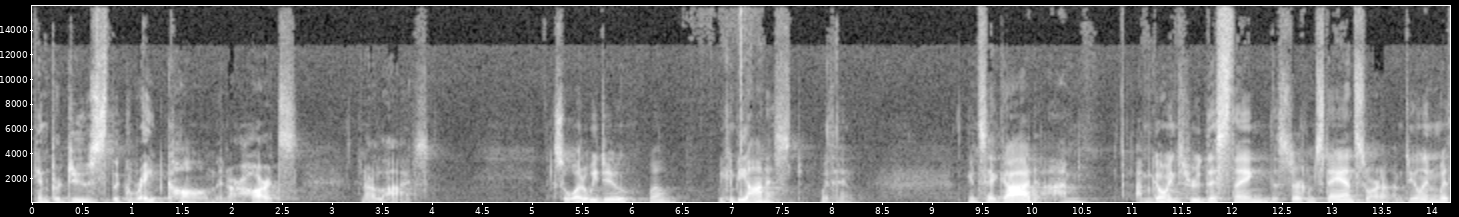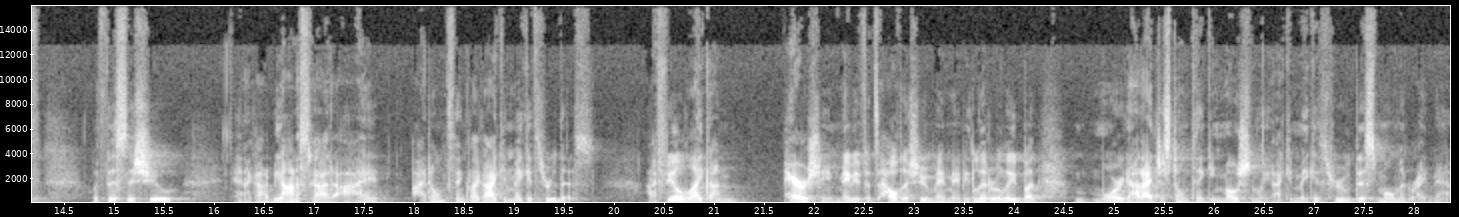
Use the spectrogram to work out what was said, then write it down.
can produce the great calm in our hearts and our lives. So, what do we do? Well, we can be honest with him. We can say, God, I'm, I'm going through this thing, this circumstance, or I'm dealing with, with this issue, and I got to be honest, God, I, I don't think like I can make it through this. I feel like I'm perishing. Maybe if it's a health issue, maybe, maybe literally, but more, God, I just don't think emotionally I can make it through this moment right now.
